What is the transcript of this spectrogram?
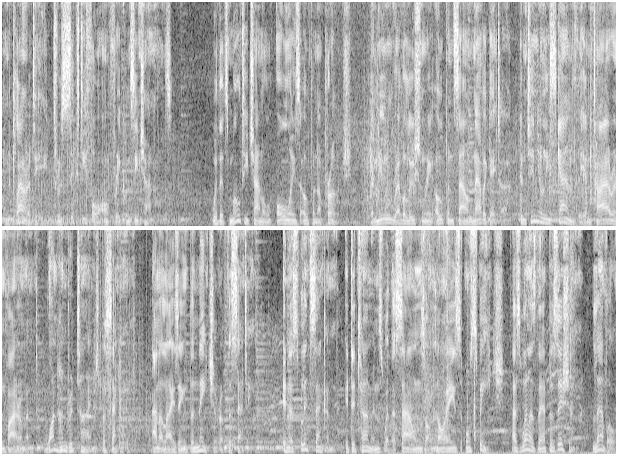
and clarity through 64 frequency channels. With its multi-channel always open approach, the new revolutionary Open Sound Navigator continually scans the entire environment 100 times per second, analyzing the nature of the setting. In a split second, it determines whether sounds are noise or speech, as well as their position, level,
